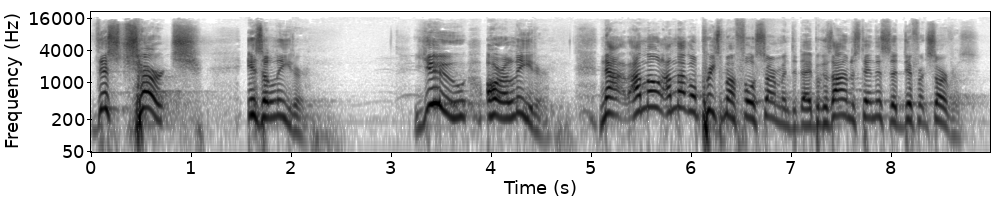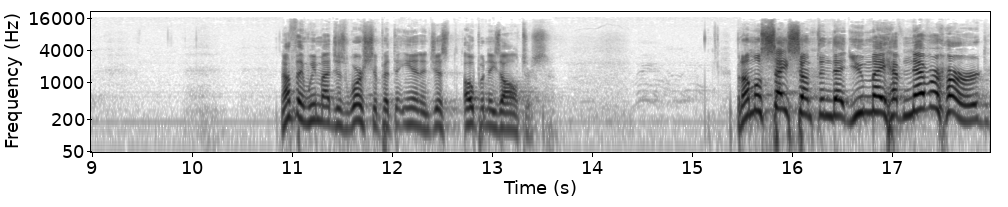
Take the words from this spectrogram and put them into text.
This church is a leader. You are a leader. Now, I'm, on, I'm not going to preach my full sermon today because I understand this is a different service. And I think we might just worship at the end and just open these altars. But I'm going to say something that you may have never heard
